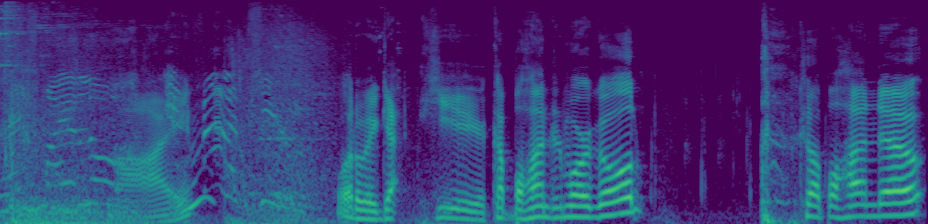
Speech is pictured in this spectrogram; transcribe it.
Let my allure Fine. What do we got here? A couple hundred more gold. A couple hundo.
